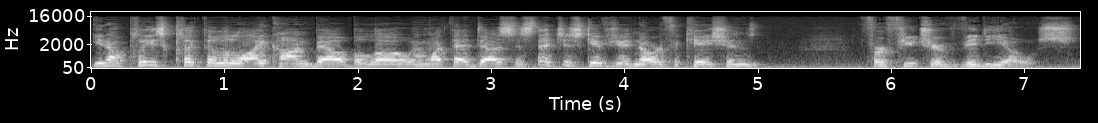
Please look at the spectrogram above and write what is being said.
you know, please click the little icon bell below. And what that does is that just gives you notifications for future videos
